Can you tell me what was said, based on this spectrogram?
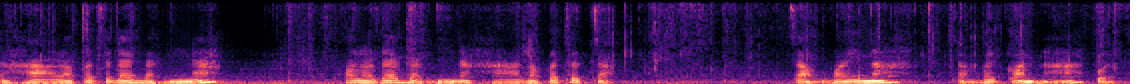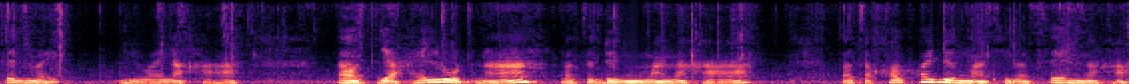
นะคะเราก็จะได้แบบนี้นะ พอเราได้แบบนี้นะคะ เราก็จะจับจับไว้นะ จับไว้ก่อนนะ เปิดเส้นไว้นี้ไว้นะคะ เราอยากให้หลุดนะ เราจะดึงมานะคะ เราจะค่อยๆดึงมาทีละเส้นนะคะ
